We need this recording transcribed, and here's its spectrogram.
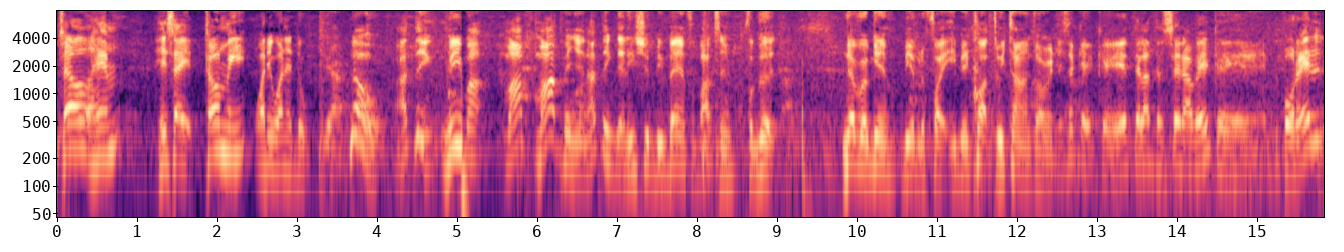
tell him. He say, tell me what you want to do. Ya. No, I think me my my my opinion. I think that he should be banned for boxing for good. Never again be able to fight. He been caught three times already. Dice que, que esta es la tercera vez que por él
